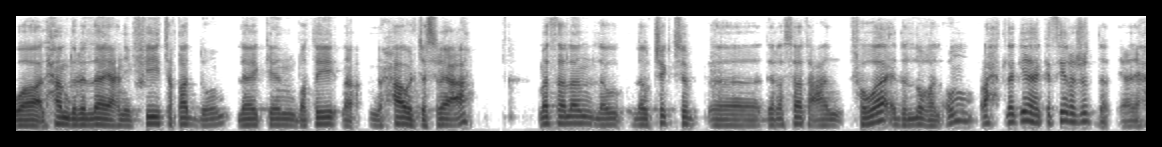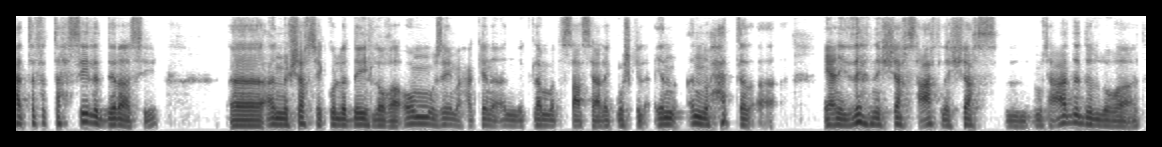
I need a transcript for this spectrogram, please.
والحمد لله يعني في تقدم لكن بطيء. نحاول تسريعه. مثلا لو لو تكتب آه، دراسات عن فوائد اللغة الأم راح تلاقيها كثيرة جدا. يعني حتى في التحصيل الدراسي أنه الشخص يكون لديه لغة أم وزي ما حكينا أنك لما تستعصي عليك مشكلة أنه حتى يعني ذهن الشخص عقل الشخص متعدد اللغات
